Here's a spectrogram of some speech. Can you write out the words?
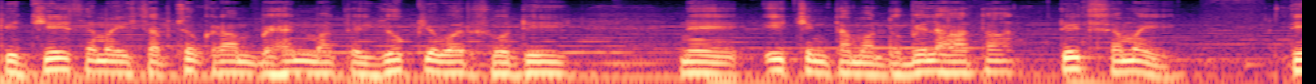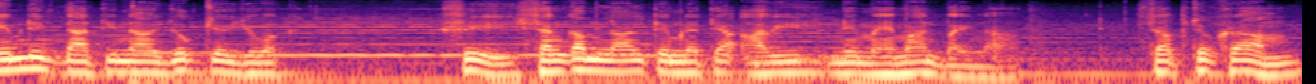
કે જે સમયે સબચુખરામ બહેન માટે યોગ્ય વર શોધીને એ ચિંતામાં ડૂબેલા હતા તે જ સમયે તેમની જ્ઞાતિના યોગ્ય યુવક શ્રી સંગમલાલ તેમને ત્યાં આવીને મહેમાન બન્યા. સબચુખરામ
